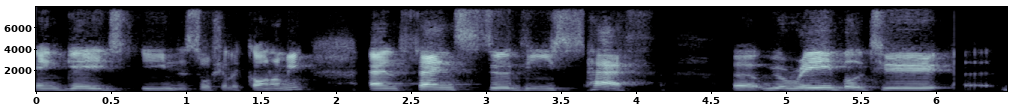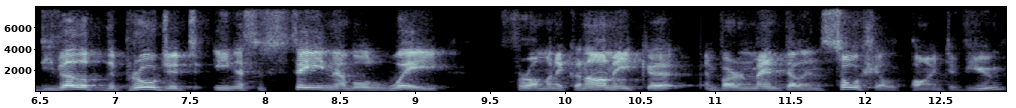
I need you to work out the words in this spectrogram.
engaged in social economy. And thanks to this path, uh, we were able to uh, develop the project in a sustainable way from an economic, uh, environmental, and social point of view.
